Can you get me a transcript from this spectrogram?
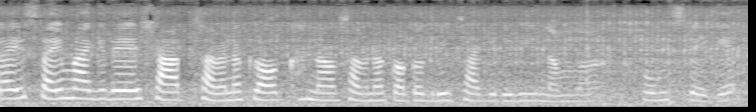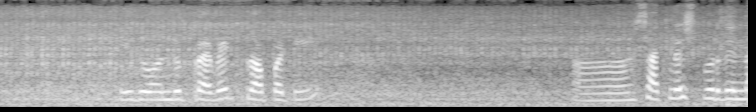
guys time ಆಗಿದೆ ಶಾರ್ಪ್ ಸೆವೆನ್ ಓ ಕ್ಲಾಕ್ ನಾವು ಸೆವೆನ್ ಓ ಕ್ಲಾಕಾಗಿ ರೀಚ್ ಆಗಿದ್ದೀವಿ ನಮ್ಮ ಹೋಮ್ ಸ್ಟೇಗೆ ಇದು ಒಂದು ಪ್ರೈವೇಟ್ ಪ್ರಾಪರ್ಟಿ ಸಕಲೇಶ್ಪುರದಿಂದ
